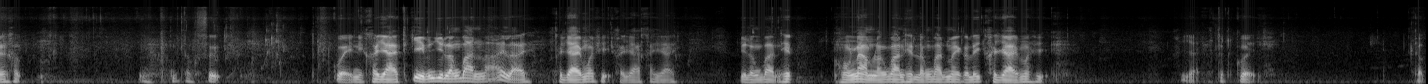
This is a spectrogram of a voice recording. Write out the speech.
นะครับไม่ต้องซื้อกล้วยนี่ขยายตะกี้มันอยู่หลังบ้านหลายหลายขยายมาพี่ขยายขยายอยู่หลังบ้านเฮ็ด ห้องน้ำหลังบ้านเฮ็ดหลังบ้านไม่ก็เลยขยายมาพี่ขยายต้นกล้วย ครับ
